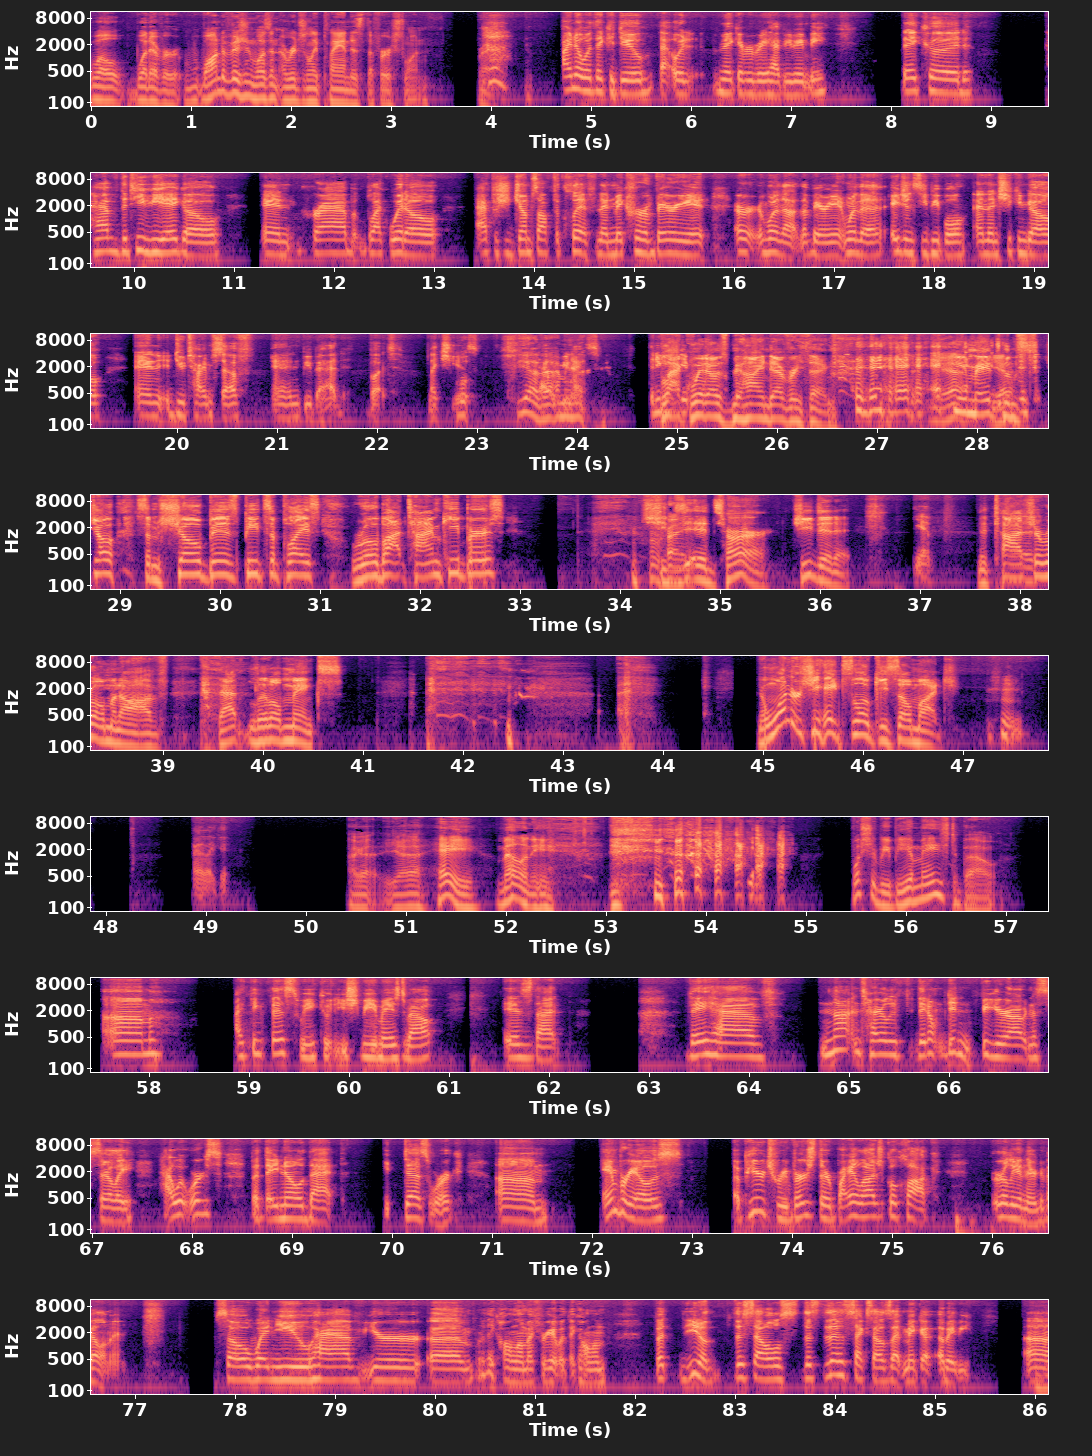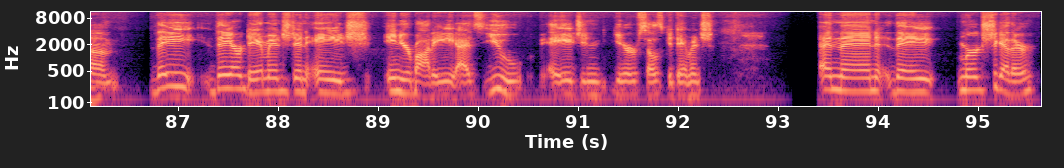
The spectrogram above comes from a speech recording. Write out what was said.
well, whatever. WandaVision wasn't originally planned as the first one. I know what they could do that would make everybody happy. Maybe they could have the TVA go and grab Black Widow after she jumps off the cliff, and then make her a variant or one of the, the variant, one of the agency people, and then she can go and do time stuff and be bad, but like she Well, is. Yeah, That that, I mean nice. Then Black give- Widow's behind everything. yeah, he made yeah. some show some showbiz pizza place robot timekeepers she Right. it's her she did it Yep. natasha romanov that little minx no wonder she hates loki so much I like it. I got yeah. Hey, Melanie, what should we be amazed about? Um, I think this week what you should be amazed about is that they have not entirely they don't didn't figure out necessarily how it works, but they know that it does work. Um, embryos appear to reverse their biological clock early in their development. So when you have your um, what do they call them? I forget what they call them, but you know the cells, the, the sex cells that make a, a baby. Um, they they are damaged and age in your body as you age and your cells get damaged and then they merge together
